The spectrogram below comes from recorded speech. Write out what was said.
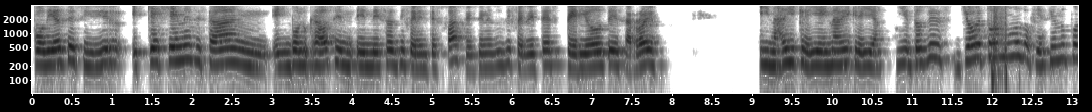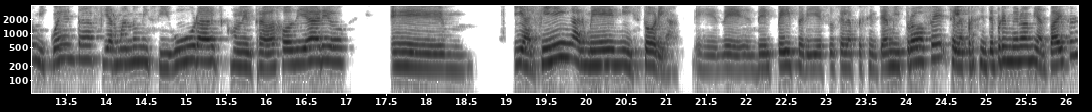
podías decidir eh, qué genes estaban involucrados en, en, esas diferentes fases, en esos diferentes periodos de desarrollo. Y nadie creía, y nadie creía. Y entonces yo de todos modos lo fui haciendo por mi cuenta, fui armando mis figuras con el trabajo diario. Eh, y al fin armé mi historia eh, de, del paper y eso se la presenté a mi profe, se la presenté primero a mi advisor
